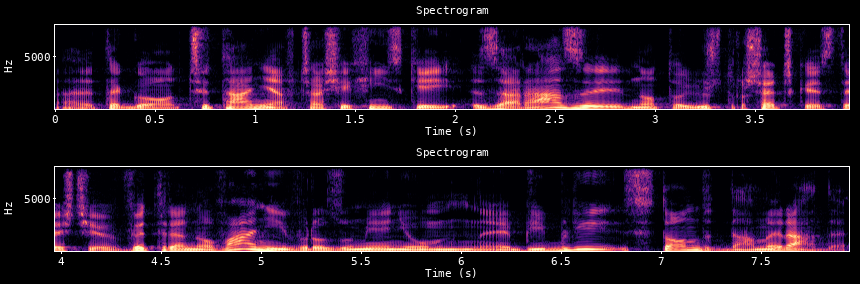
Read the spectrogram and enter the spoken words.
e, tego czytania w czasie chińskiej zarazy, no to już troszeczkę jesteście wytrenowani w rozumieniu Biblii, stąd damy radę.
